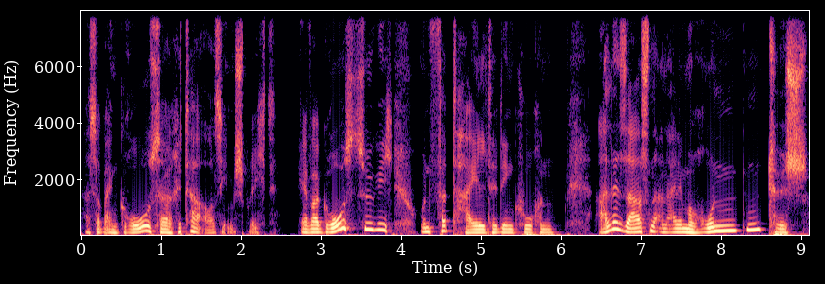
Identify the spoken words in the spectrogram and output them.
als ob ein großer Ritter aus ihm spricht. Er war großzügig und verteilte den Kuchen. Alle saßen an einem runden Tisch.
